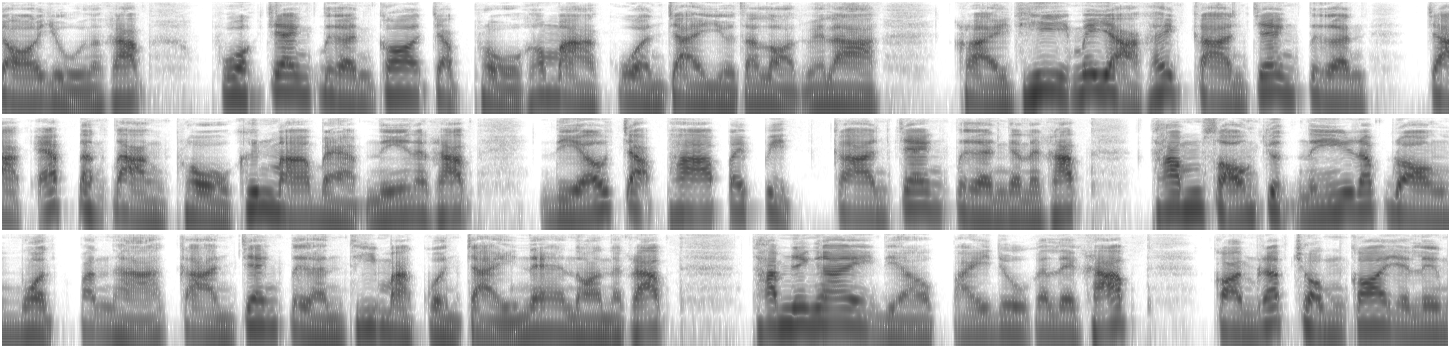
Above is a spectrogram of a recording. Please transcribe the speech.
จออยู่นะครับ พวกแจ้งเตือนก็จะโผล่เข้ามากวนใจอยู่ตลอดเวลา ใครที่ไม่อยากให้การแจ้งเตือนจากแอปต่างๆ โผล่ขึ้นมาแบบนี้นะครับ เดี๋ยวจะพาไปปิดการแจ้งเตือนกันนะครับทำสองจุดนี้รับรองหมดปัญหาการแจ้งเตือนที่มากวนใจแน่นอนนะครับทำยังไงเดี๋ยวไปดูกันเลยครับ ก่อนรับชมก็อย่าลืม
